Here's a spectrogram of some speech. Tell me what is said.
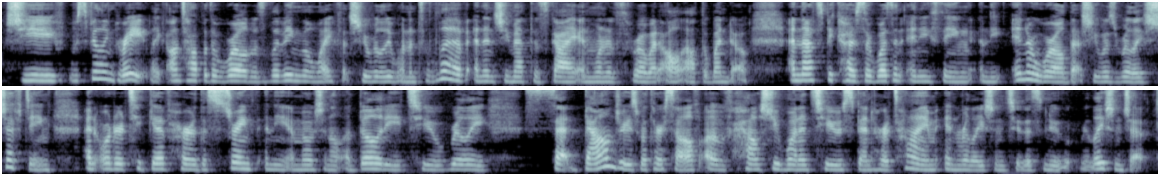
she was feeling great, like on top of the world, was living the life that she really wanted to live. And then she met this guy and wanted to throw it all out the window. And that's because there wasn't anything in the inner world that she was really shifting in order to give her the strength and the emotional ability to really set boundaries with herself of how she wanted to spend her time in relation to this new relationship.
